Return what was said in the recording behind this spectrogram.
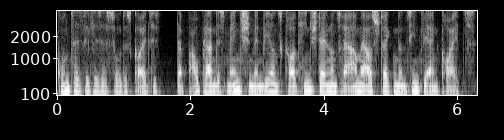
grundsätzlich ist es so, das Kreuz ist der Bauplan des Menschen. Wenn wir uns gerade hinstellen, unsere Arme ausstrecken, dann sind wir ein Kreuz.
